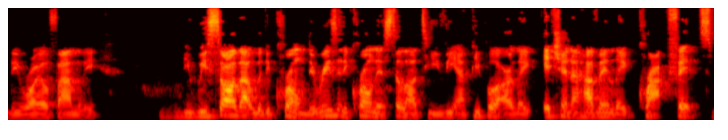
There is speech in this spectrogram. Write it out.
the royal family. We saw that with the crown. The reason the crown is still on TV and people are like itching and having like crap fits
